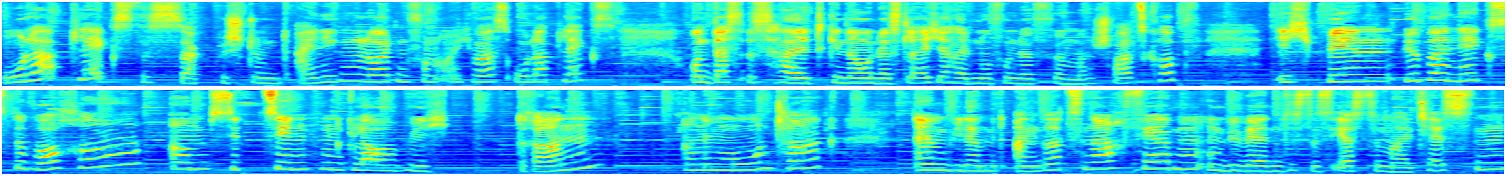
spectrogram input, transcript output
Olaplex. Das sagt bestimmt einigen Leuten von euch was, Olaplex. Und das ist halt genau das gleiche, halt nur von der Firma Schwarzkopf. Ich bin übernächste Woche am 17. glaube ich dran, an einem Montag, ähm, wieder mit Ansatz nachfärben und wir werden das das erste Mal testen.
